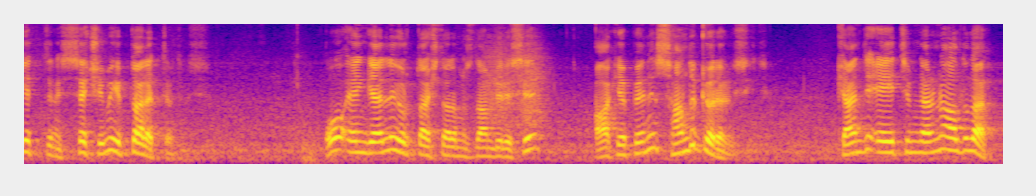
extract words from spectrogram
gittiniz seçimi iptal ettirdiniz. O engelli yurttaşlarımızdan birisi AKP'nin sandık görevlisiydi. Kendi eğitimlerini aldılar.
